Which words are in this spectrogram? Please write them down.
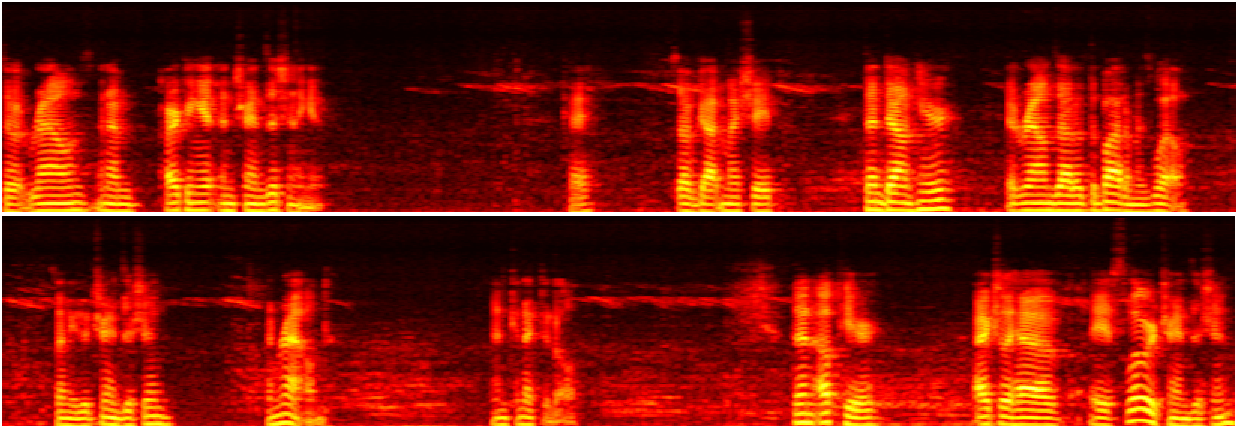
So it rounds and I'm arcing it and transitioning it. Okay, so I've got my shape. Then down here, it rounds out at the bottom as well. So I need to transition and round and connect it all. Then up here, I actually have a slower transition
